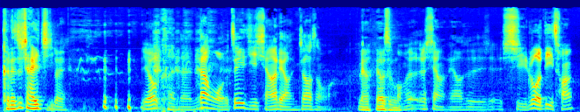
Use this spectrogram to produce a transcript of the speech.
可能是下一集。对。有可能，但我这一集想要聊，你知道什么？聊聊什么？我想聊是洗落地窗。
